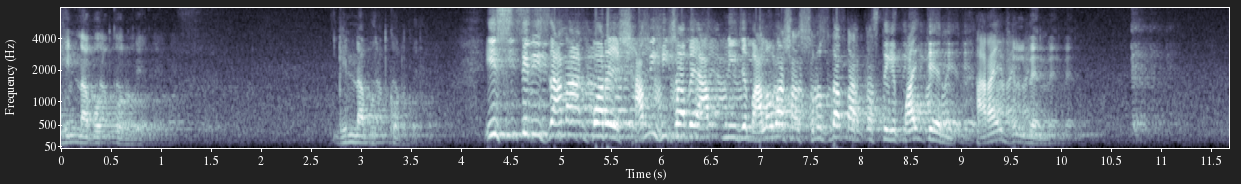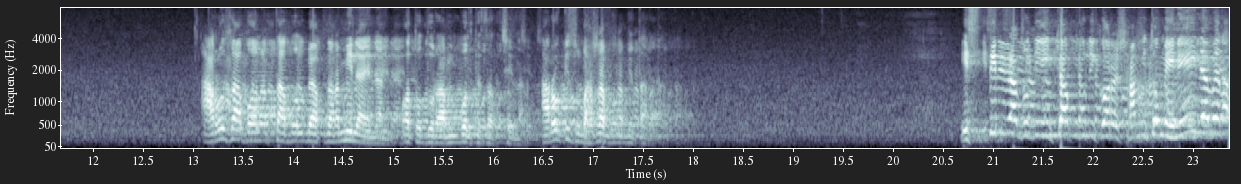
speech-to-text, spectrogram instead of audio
ঘৃণা বোধ করবে। ঘৃণা বোধ করবে। স্ত্রী জানার পরে স্বামী হিসাবে আপনি যে ভালোবাসা, শ্রদ্ধা তার কাছ থেকে পাইতেন হারাই ফেলবেন। আরও যা বলার তা বলবে আপনারা মিলাই নেন, অত দূর আমি বলতে চাচ্ছি না। আরও কিছু ভাষা বলবে তারা। স্ত্রীরা যদি এই কামগুলি করে, স্বামী তো মেনেই নেবে না।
